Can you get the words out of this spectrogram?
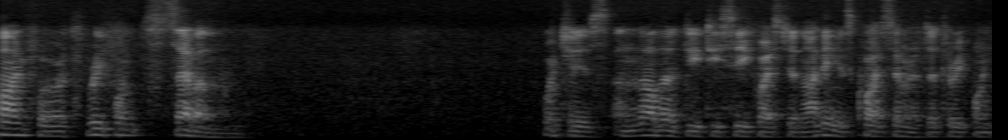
time for 3.7, which is another DTC question. I think it's quite similar to 3.6,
